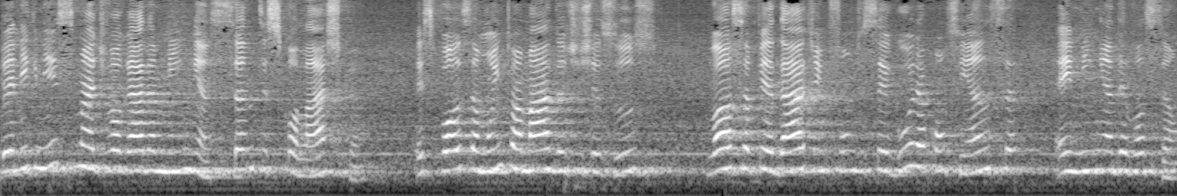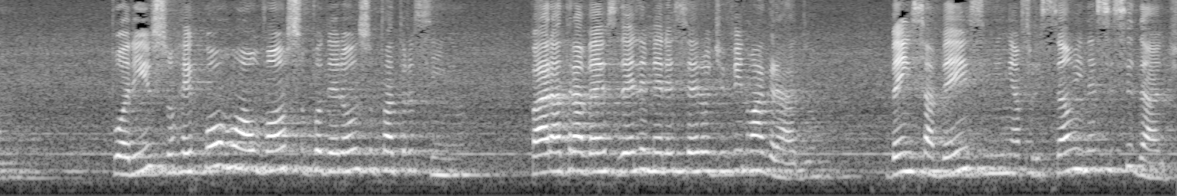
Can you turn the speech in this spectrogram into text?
Benigníssima advogada minha, Santa Escolástica, esposa muito amada de Jesus, vossa piedade infunde segura confiança em minha devoção. Por isso, recorro ao vosso poderoso patrocínio, para através dele merecer o divino agrado. Bem sabeis minha aflição e necessidade,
